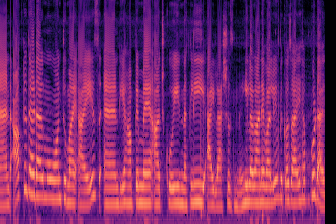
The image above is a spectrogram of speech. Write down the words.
And after that I move on to my eyes and यहाँ पे मैं आज कोई नकली आई नहीं लगाने वाली हूँ because I have good eye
